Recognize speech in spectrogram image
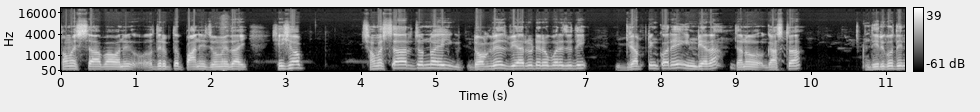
সমস্যা বা অনেক অতিরিক্ত পানি জমে যায় সেই সব সমস্যার জন্য এই ডগরেজ বিয়ার রুটের উপরে যদি গ্রাফটিং করে ইন্ডিয়ারা, যেন গাছটা দীর্ঘদিন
